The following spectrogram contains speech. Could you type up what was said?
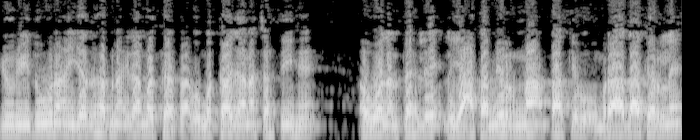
یریدون ان یذهبن الى مکہ وہ مکہ جانا چاہتی ہیں. اولا پہلے لیعتمرنا تاکہ وہ عمرہ ادا کر لیں.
